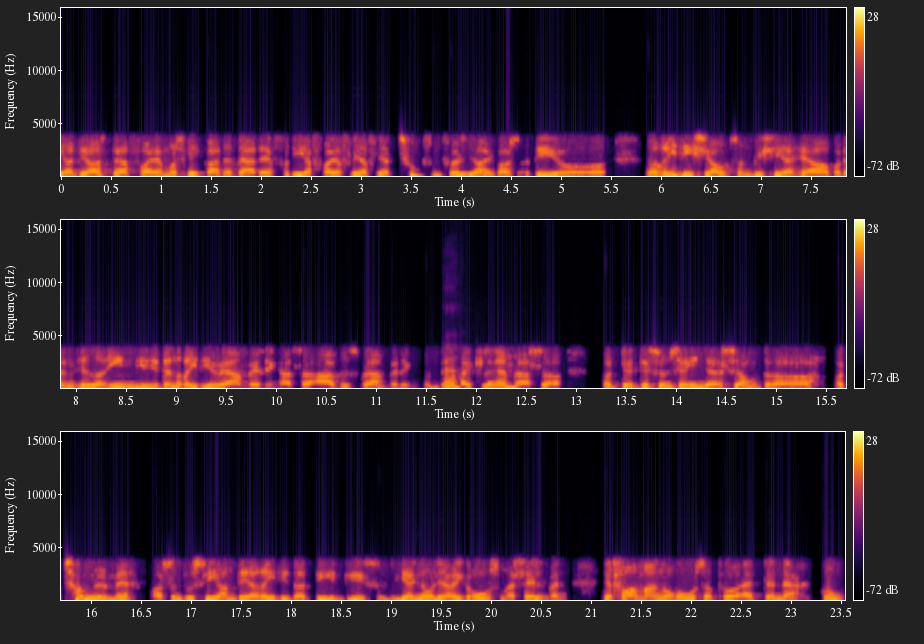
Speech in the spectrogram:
i, og det er også derfor, jeg måske godt er hver dag, fordi jeg får flere og flere tusind følgere, ikke også? Og det er jo rigtig sjovt, som vi siger heroppe, og den hedder egentlig den rigtige værmelding, altså Arvids værmelding, den der Ja. ja. reklame, altså. Og det, det synes jeg egentlig er sjovt at, at tumle med, og som du siger, om det er rigtigt, og de, de, jeg, nu vil jeg ikke rose mig selv, men jeg får mange roser på, at den er god.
